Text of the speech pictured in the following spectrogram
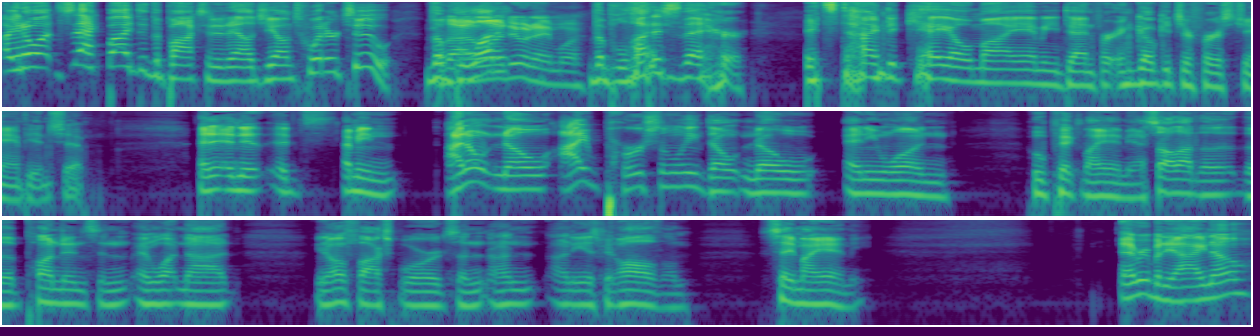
Oh, you know what? Zach Bide did the boxing analogy on Twitter too. The Well, I don't blood want to do it anymore. The blood is there. It's time to KO Miami, Denver, and go get your first championship. And, and it, it's. I mean, I don't know. I personally don't know anyone who picked Miami. I saw a lot of the the pundits and and whatnot. You know, Fox Sports and on on ESPN, all of them say Miami. Everybody I know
